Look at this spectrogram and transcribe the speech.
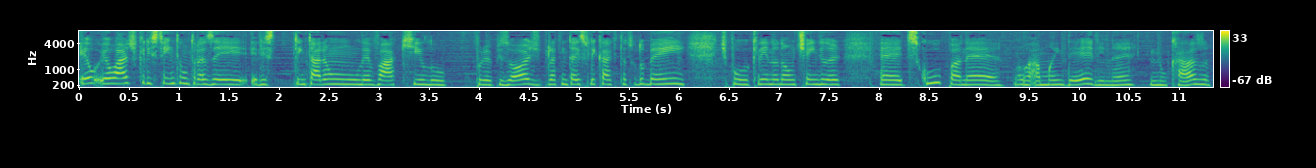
eu, eu acho que eles tentam trazer, eles tentaram levar aquilo por episódio pra tentar explicar que tá tudo bem. Tipo, querendo ou não, Chandler é, desculpa, né, a mãe dele, né, no caso.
